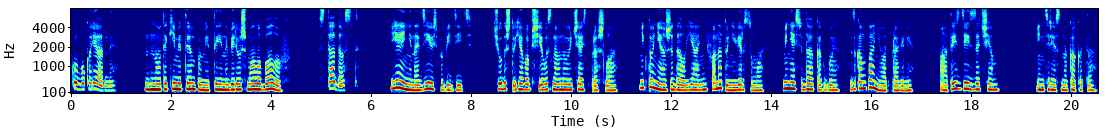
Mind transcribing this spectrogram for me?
Клубок Ариадны. Но такими темпами ты наберешь мало баллов. Стадаст. Я и не надеюсь победить. Чудо, что я вообще в основную часть прошла. Никто не ожидал, я не фанат универсума. Меня сюда как бы за компанию отправили. А ты здесь зачем? Интересно, как это?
